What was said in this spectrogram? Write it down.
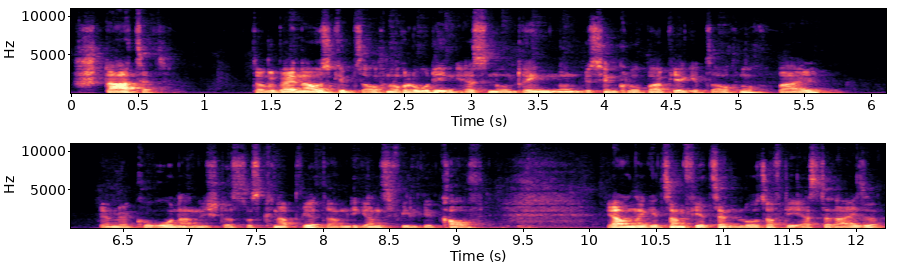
startet. Darüber hinaus gibt es auch noch Loading, Essen und Trinken und ein bisschen Klopapier gibt es auch noch, weil wir haben ja Corona, nicht dass das knapp wird, da haben die ganz viel gekauft. Ja, und dann geht es am 14. los auf die erste Reise.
